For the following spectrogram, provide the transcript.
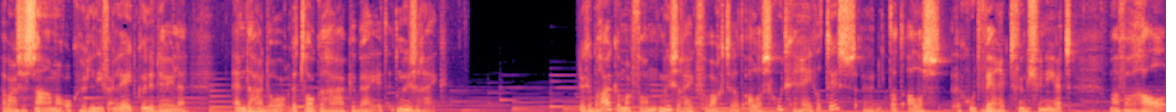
waar ze samen ook hun lief en leed kunnen delen en daardoor betrokken raken bij het, het muzenrijk. De gebruiker mag van Muzenrijk verwachten dat alles goed geregeld is, eh, dat alles eh, goed werkt, functioneert, maar vooral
